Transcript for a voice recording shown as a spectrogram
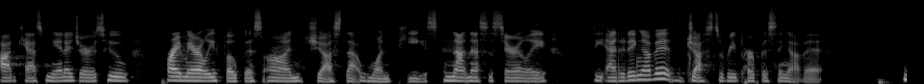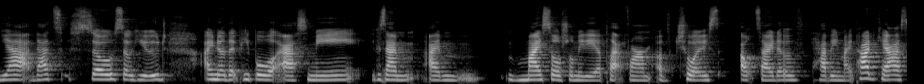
podcast managers who primarily focus on just that one piece and not necessarily the editing of it, just the repurposing of it. Yeah, that's so so huge. I know that people will ask me because I'm I'm my social media platform of choice outside of having my podcast.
